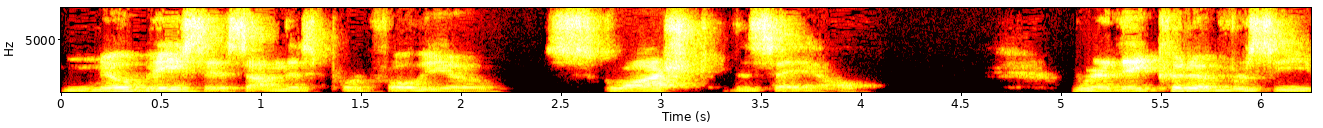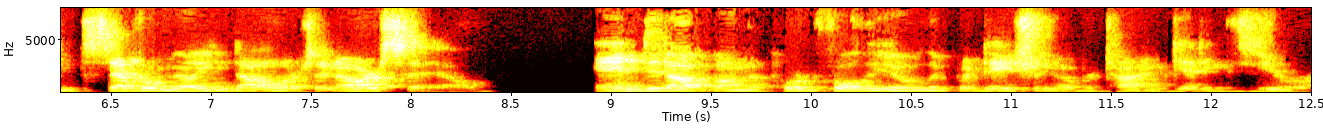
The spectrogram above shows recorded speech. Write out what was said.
no basis on this portfolio squashed the sale where they could have received several million dollars in our sale ended up on the portfolio liquidation over time getting zero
